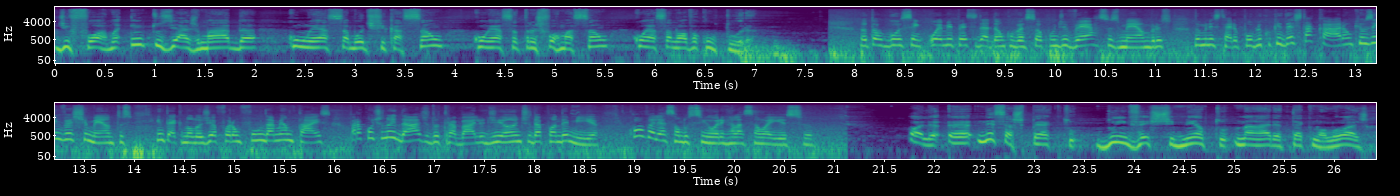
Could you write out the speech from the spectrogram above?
de forma entusiasmada com essa modificação, com essa transformação, com essa nova cultura. Dr. Gussen, o MP Cidadão conversou com diversos membros do Ministério Público que destacaram que os investimentos em tecnologia foram fundamentais para a continuidade do trabalho diante da pandemia. Qual a avaliação do senhor em relação a isso? Olha, é, nesse aspecto do investimento na área tecnológica,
